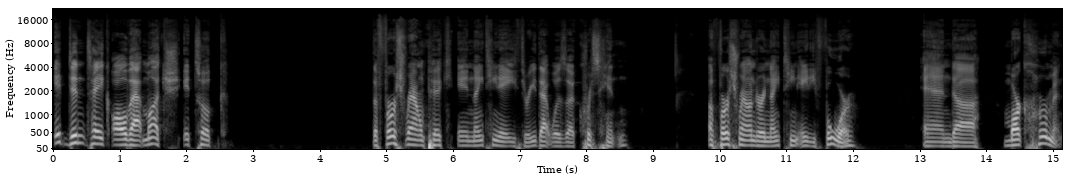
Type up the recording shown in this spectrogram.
It didn't take all that much. It took the first round pick in 1983. That was uh, Chris Hinton. A first rounder in 1984. And uh, Mark Herrmann,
